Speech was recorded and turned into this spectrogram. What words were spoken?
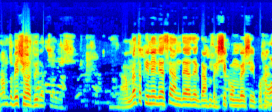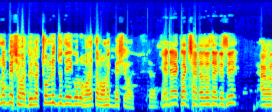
দাম তো বেশি হয় দুই লাখ চল্লিশ। আমরা তো কিনে নিয়েছি আন্দাজ দাম বেশি কম বেশি অনেক বেশি হয় দুই লাখ চল্লিশ যদি এই গরু হয় তাহলে অনেক বেশি হয়। এটা এক লাখ ষাট হাজার চাইতেছি। এখন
